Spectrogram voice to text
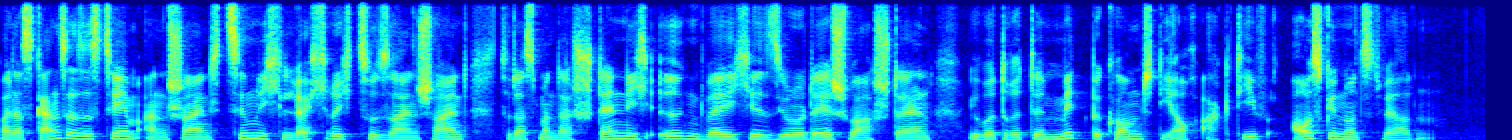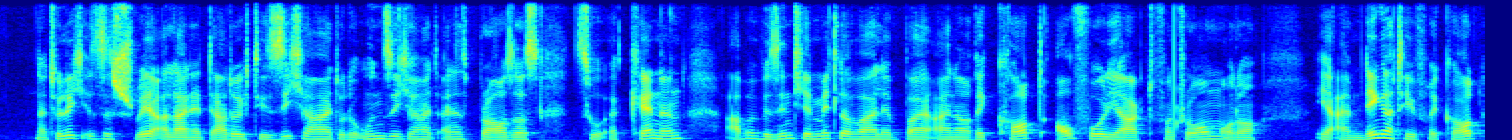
weil das ganze System anscheinend ziemlich löchrig zu sein scheint, sodass man da ständig irgendwelche Zero-Day-Schwachstellen über Dritte mitbekommt, die auch aktiv ausgenutzt werden. Natürlich ist es schwer, alleine dadurch die Sicherheit oder Unsicherheit eines Browsers zu erkennen, aber wir sind hier mittlerweile bei einer Rekordaufholjagd von Chrome oder eher einem Negativrekord.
